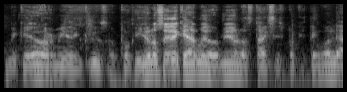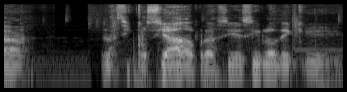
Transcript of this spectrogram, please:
me quedé dormido incluso, porque yo no soy de quedarme dormido en los taxis, porque tengo la, la psicoseada, por así decirlo, de que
